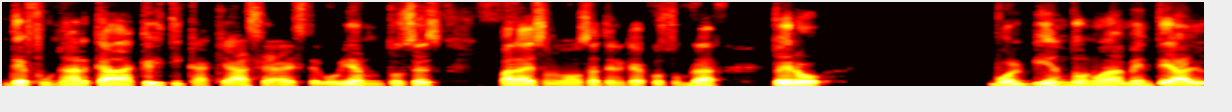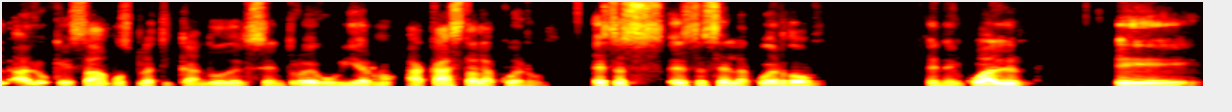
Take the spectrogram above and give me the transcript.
de funar cada crítica que hace a este gobierno. Entonces, para eso nos vamos a tener que acostumbrar. Pero volviendo nuevamente a lo que estábamos platicando del centro de gobierno, acá está el acuerdo. Este es, este es el acuerdo en el cual eh,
